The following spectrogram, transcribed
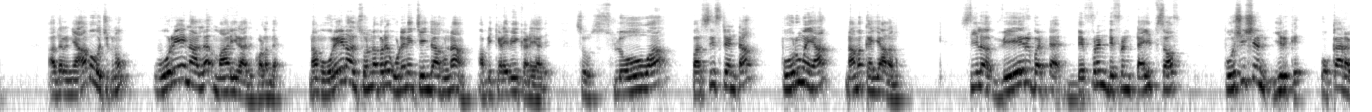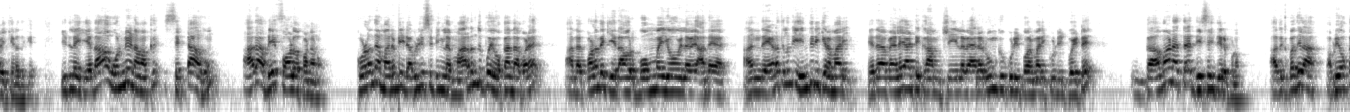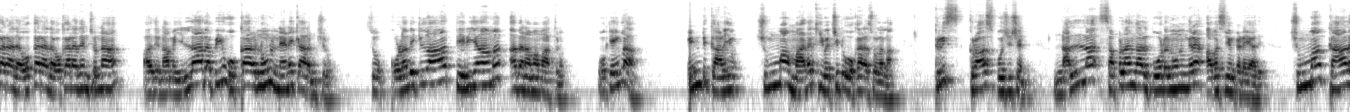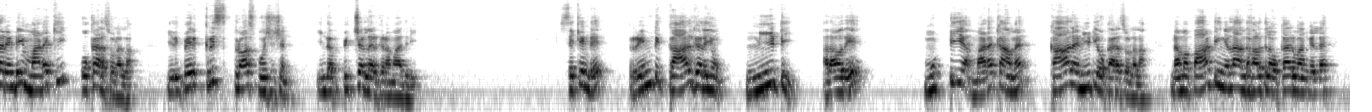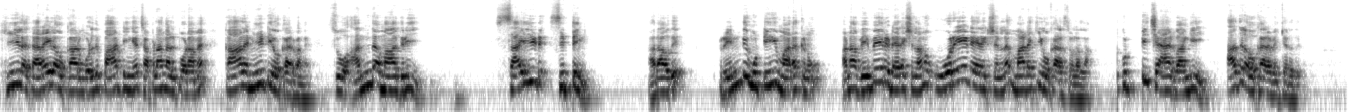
அதில் ஞாபகம் வச்சுக்கணும் ஒரே நாளில் மாறிடாது குழந்தை. நம்ம ஒரே நாள் சொன்ன பிறகு உடனே சேஞ்ச் ஆகும்னா அப்படி கிடையவே கிடையாது. ஸோ ஸ்லோவாக பர்சிஸ்டண்ட்டாக பொறுமையாக நம்ம கையாளணும். சில வேறுபட்ட different different types of position இருக்குது உட்கார வைக்கிறதுக்கு. இதில் ஏதாவது ஒன்று நமக்கு செட் ஆகும் அதை அப்படியே ஃபாலோ பண்ணணும். குழந்தை மறுபடியும் டபிள்யூ சிட்டிங்கில் மறந்து போய் உட்காந்தா கூட அந்த குழந்தைக்கு ஏதாவது ஒரு பொம்மையோ இல்லை அந்த அந்த இடத்துல இருந்து எந்திரிக்கிற மாதிரி ஏதாவது விளையாட்டு காமிச்சு இல்லை வேற ரூமுக்கு கூட்டிட்டு போகிற மாதிரி கூட்டிட்டு போயிட்டு கவனத்தை திசை திருப்பணும். அதுக்கு பதிலா அப்படி உட்காராத உட்காராத உட்காராதன்னு சொன்னால் அது நம்ம இல்லாதப்பையும் உட்காரணும்னு நினைக்க ஆரம்பிச்சிடும் ஸோ குழந்தைக்கெல்லாம் தெரியாமல் அதை நம்ம மாற்றணும் ஓகேங்களா? ரெண்டு காலையும் சும்மா மடக்கி வச்சுட்டு உட்கார சொல்லலாம். கிறிஸ் கிராஸ் பொசிஷன் நல்லா சப்பளங்கால் போடணுங்கிற அவசியம் கிடையாது. சும்மா காலை ரெண்டையும் மடக்கி உட்கார சொல்லலாம். இது பேர் கிறிஸ் கிராஸ் பொசிஷன் இந்த பிக்சரில் இருக்கிற மாதிரி. செகண்டு ரெண்டு கால்களையும் நீட்டி அதாவது முட்டிய மடக்காம காலை நீட்டி உட்கார சொல்லலாம். நம்ம பாட்டிங்கெல்லாம் அந்த காலத்துல உட்காருவாங்கல்ல? கீழே தரையில உட்காரும் பொழுது பாட்டிங்க சப்பளங்கால் போடாம காலை நீட்டி உட்காருவாங்க. ஸோ அந்த மாதிரி சைடு சிட்டிங் அதாவது ரெண்டு முட்டியும் மடக்கணும். ஆனா வெவ்வேறு டைரக்ஷன் ஒரே டைரக்ஷன்ல மடக்கி உட்கார சொல்லலாம். குட்டி சேர் வாங்கி அதுல உட்கார வைக்கிறது.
